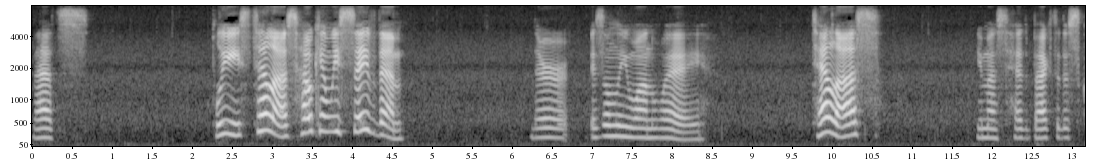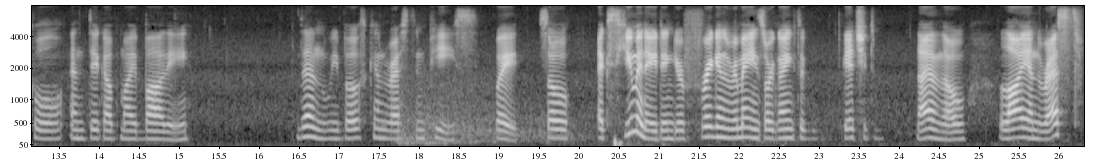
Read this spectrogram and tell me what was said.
That's... Please, tell us, how can we save them? There is only one way. Tell us! You must head back to the school and dig up my body. Then we both can rest in peace. Wait, so exhumating your friggin' remains are going to get you to, I don't know, lie and rest?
